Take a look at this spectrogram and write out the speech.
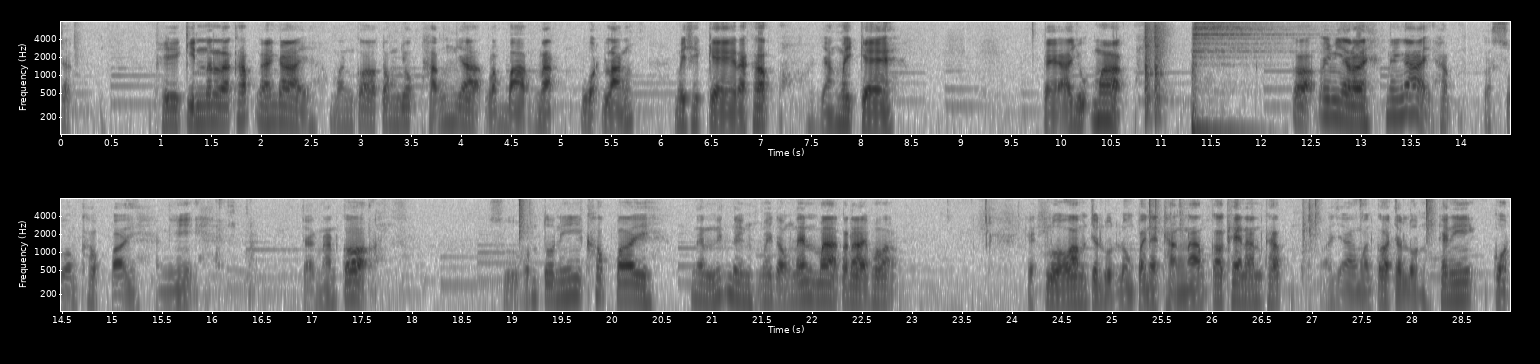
จะเทกินนั่นแหละครับ ง่ายๆ มันก็ต้องยกถังยากลำบากหนักปวดหลัง ไม่ใช่แก่นะครับ ยังไม่แก่ แต่อายุมาก ก็ไม่มีอะไรง่ายๆครับ ก็สวมเข้าไปอย่างนี้ จากนั้นก็ สวมตัวนี้เข้าไปแน่นนิดนึงไม่ต้องแน่นมากก็ได้ เพราะว่าแกกลัวว่ามันจะหลุดลงไปในถังน้ำก็แค่นั้นครับอย่างมันก็จะหล่น แค่นี้กด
